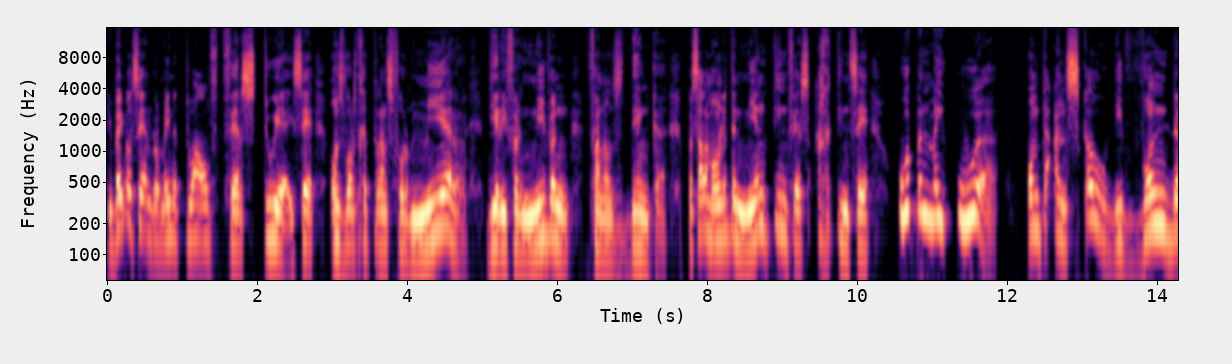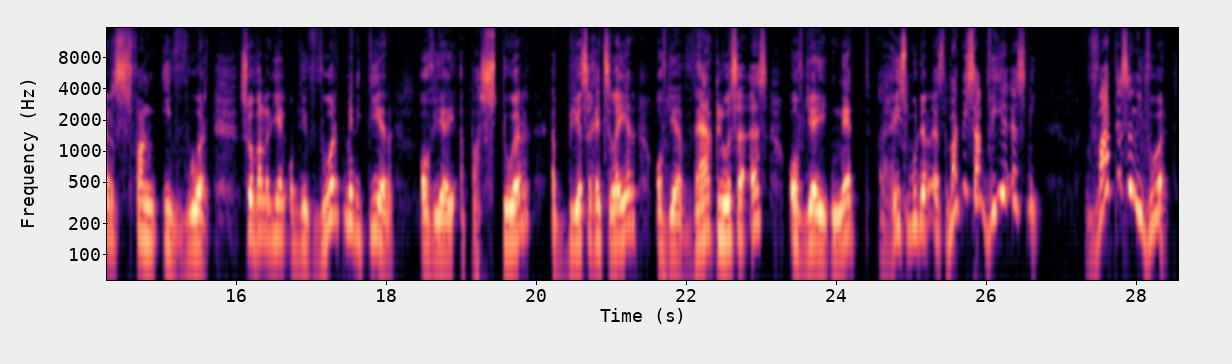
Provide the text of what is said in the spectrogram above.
Die Bybel sê in Romeine 12 vers 2, hy sê ons word getransformeer deur die vernuwing van ons denke. Psalm 119 vers 18 sê open my oë om te aanskou die wonders van u woord. So wanneer jy op die woord mediteer, of jy 'n pastoor, 'n besigheidsleier of jy 'n werklose is of jy net 'n huismoeder is, maak nie saak wie jy is nie. Wat is in die woord?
